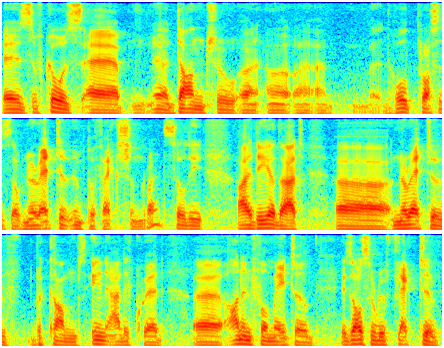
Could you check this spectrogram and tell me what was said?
is, of course, uh, uh, done through the whole process of narrative imperfection, right? So the idea that uh, narrative becomes inadequate, uh, uninformative, is also reflective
